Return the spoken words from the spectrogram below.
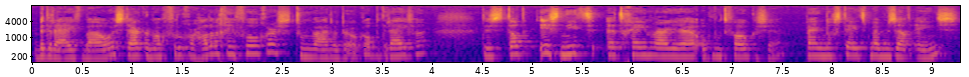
bedrijf bouwen. Sterker nog, vroeger hadden we geen volgers, toen waren er ook al bedrijven. Dus dat is niet hetgeen waar je op moet focussen. Ben ik nog steeds met mezelf eens.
